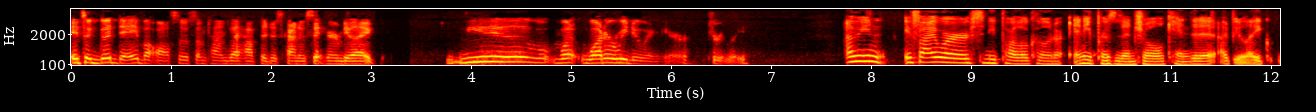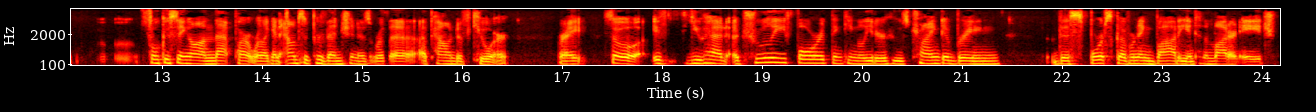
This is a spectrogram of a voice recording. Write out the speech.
it's a good day, but also sometimes I have to just kind of sit here and be like, yeah, what, what are we doing here? Truly. I mean, if I were Cindy Parlow Cone or any presidential candidate, I'd be like focusing on that part where like an ounce of prevention is worth a, a pound of cure, right? So if you had a truly forward thinking leader who's trying to bring this sports governing body into the modern age.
